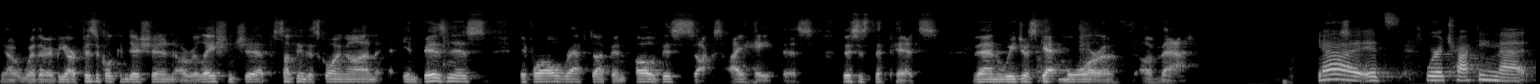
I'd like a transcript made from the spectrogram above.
you know whether it be our physical condition, a relationship, something that's going on in business, if we're all wrapped up in oh this sucks i hate this this is the pits then we just get more of of that yeah it's we're attracting that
